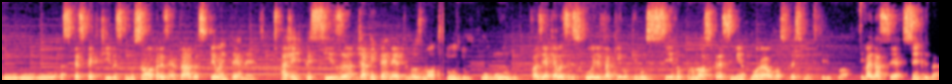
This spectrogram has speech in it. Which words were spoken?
o, o, as perspectivas que nos são apresentadas pela internet. A gente precisa, já que a internet nos mostra tudo, o mundo, fazer aquelas escolhas daquilo que nos sirva para o nosso crescimento moral, nosso crescimento espiritual. E vai dar certo, sempre dá.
